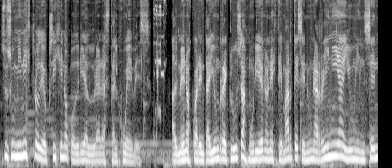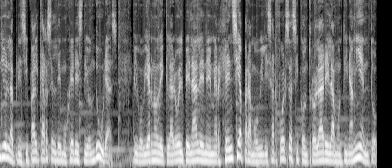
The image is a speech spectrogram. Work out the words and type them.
Su suministro de oxígeno podría durar hasta el jueves. Al menos 41 reclusas murieron este martes en una riña y un incendio en la principal cárcel de mujeres de Honduras. El gobierno declaró el penal en emergencia para movilizar fuerzas y controlar el amotinamiento.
